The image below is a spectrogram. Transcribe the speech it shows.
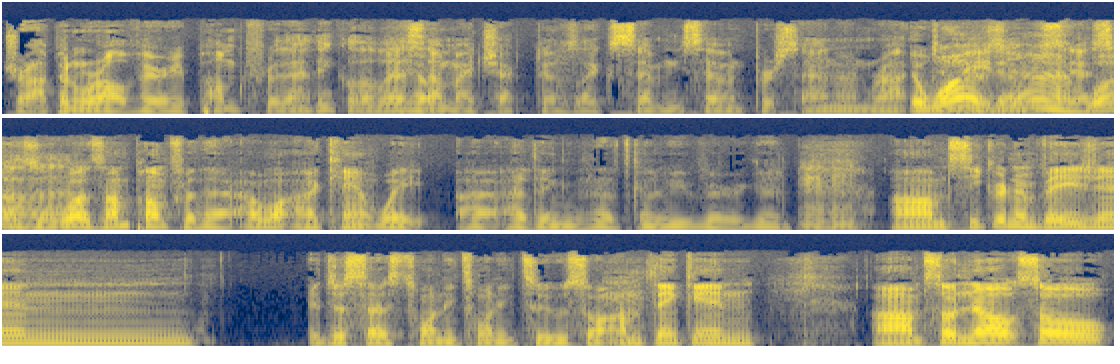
dropping. We're all very pumped for that. I think the last Yep. time I checked, it was like 77% on Rotten It was, Tomatoes. yeah, it was, it was. I'm pumped for that. I want. I can't wait. I, I think that's going to be very good. Mm-hmm. Um, Secret Invasion. It just says 2022, so Mm. I'm thinking. Um, so no, so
